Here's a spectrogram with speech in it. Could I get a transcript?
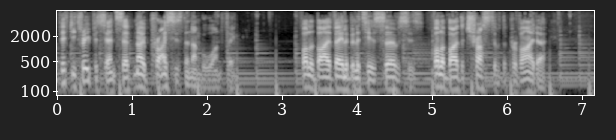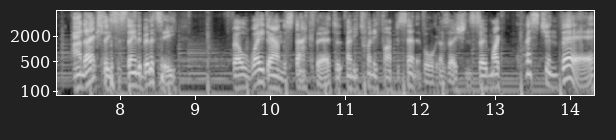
53% said no, price is the number one thing followed by availability of services, followed by the trust of the provider. And actually, sustainability fell way down the stack there to only 25% of organizations. So, my question there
